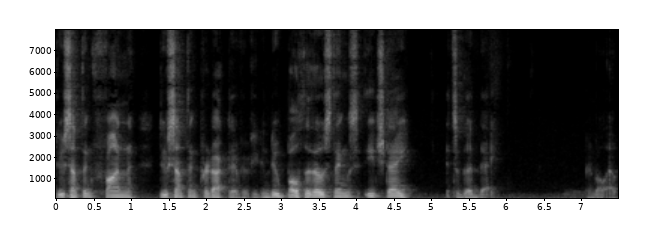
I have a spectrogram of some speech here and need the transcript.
Do something fun. Do something productive. If you can do both of those things each day, it's a good day. Pinball out.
